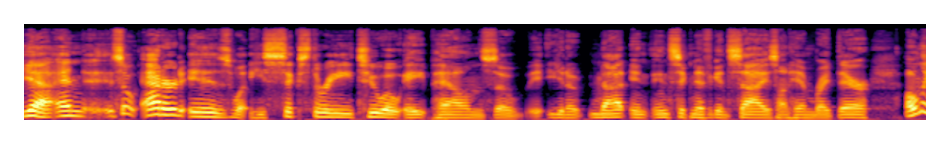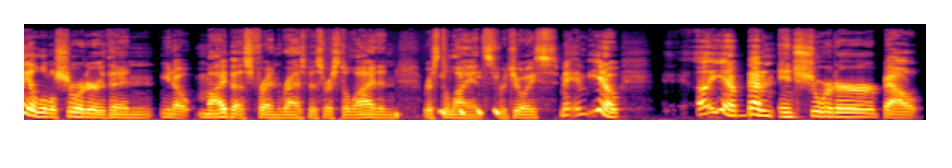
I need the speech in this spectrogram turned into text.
Yeah, and uh, so Attard is what he's 6'3", 208 pounds, so you know not an insignificant size on him right there. Only a little shorter than you know my best friend Rasmus Ristolainen and Ristolain's Rejoice. You know, uh, you know about an inch shorter, about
